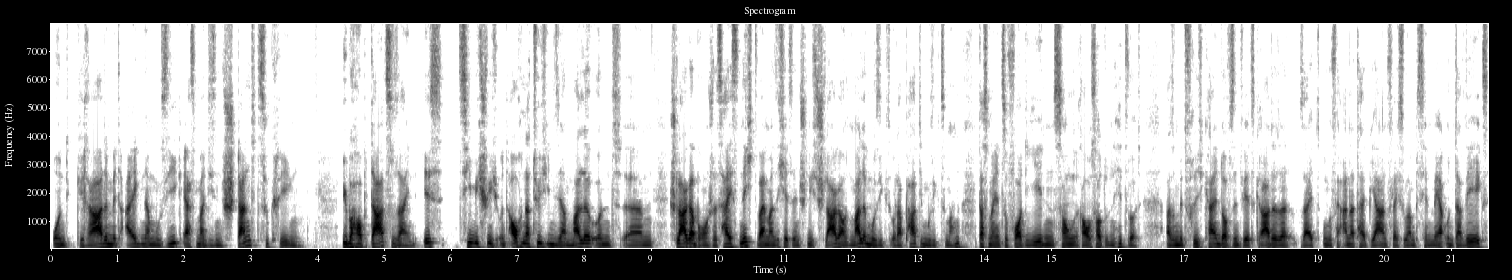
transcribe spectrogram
Und gerade mit eigener Musik erstmal diesen Stand zu kriegen, überhaupt da zu sein, ist ziemlich schwierig und auch natürlich in dieser Malle- und ähm, Schlagerbranche. Das heißt nicht, weil man sich jetzt entschließt, Schlager- und Malle-Musik oder Partymusik zu machen, dass man jetzt sofort jeden Song raushaut und ein Hit wird. Also mit Friedrich Keindorf sind wir jetzt gerade seit ungefähr anderthalb Jahren, vielleicht sogar ein bisschen mehr unterwegs,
